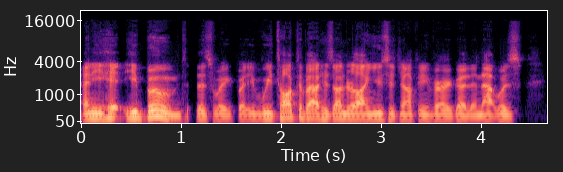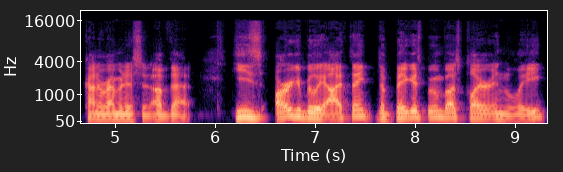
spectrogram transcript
And he hit, he boomed this week, but we talked about his underlying usage not being very good, and that was kind of reminiscent of that. He's arguably, I think, the biggest boom bust player in the league.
